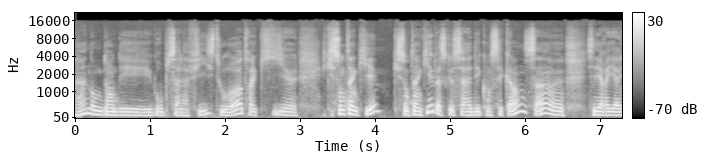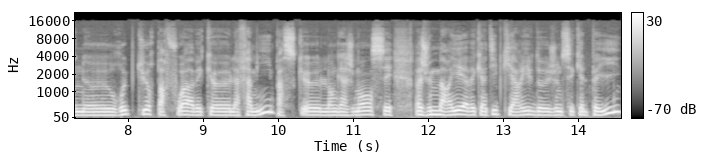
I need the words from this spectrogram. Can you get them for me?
Hein, donc dans des groupes salafistes ou autres, qui, euh, qui sont inquiets qui sont inquiets parce que ça a des conséquences. Hein. Euh, c'est-à-dire il y a une rupture parfois avec euh, la famille parce que l'engagement c'est bah, je vais me marier avec un type qui arrive de je ne sais quel pays.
